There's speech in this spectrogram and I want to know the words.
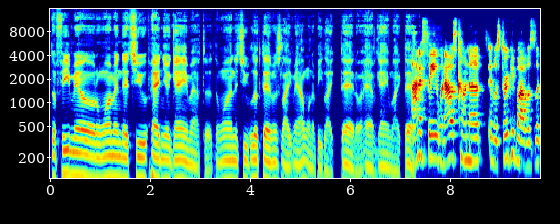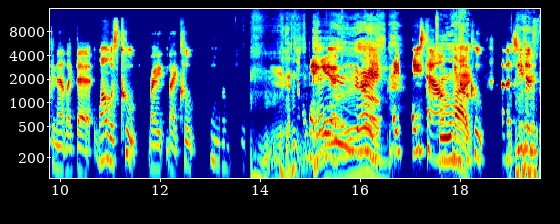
the female or the woman that you had in your game after? The one that you looked at and was like, man, I want to be like that or have game like that? Honestly, when I was coming up, it was three people I was looking at like that. One was Coop, right? Like Coop. yeah, yeah. H Town, you know, Coop. She just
